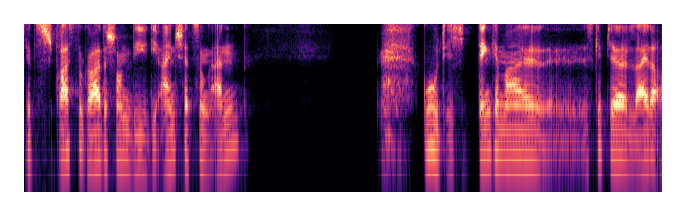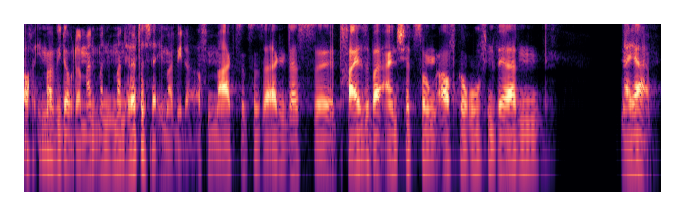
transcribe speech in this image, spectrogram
jetzt sprachst du gerade schon die, die Einschätzung an. Gut, ich denke mal, es gibt ja leider auch immer wieder, oder man, man, man hört es ja immer wieder auf dem Markt sozusagen, dass äh, Preise bei Einschätzungen aufgerufen werden. Naja,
